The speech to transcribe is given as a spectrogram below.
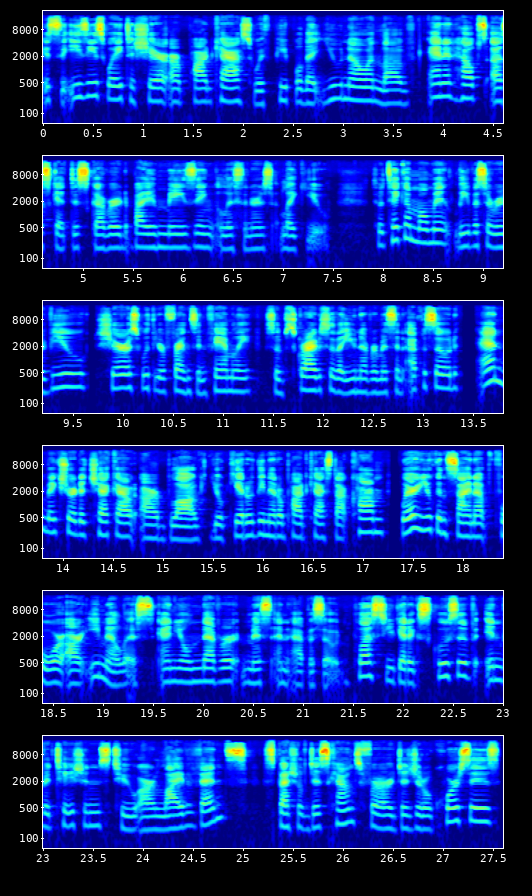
It's the easiest way to share our podcast with people that you know and love, and it helps us get discovered by amazing listeners like you. So take a moment, leave us a review, share us with your friends and family, subscribe so that you never miss an episode, and make sure to check out our blog, YoQuieroDineroPodcast.com, where you can sign up for our email list and you'll never miss an episode. Plus, you get exclusive invitations to our live events special discounts for our digital courses,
